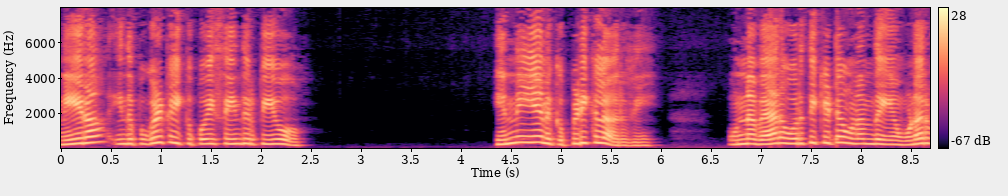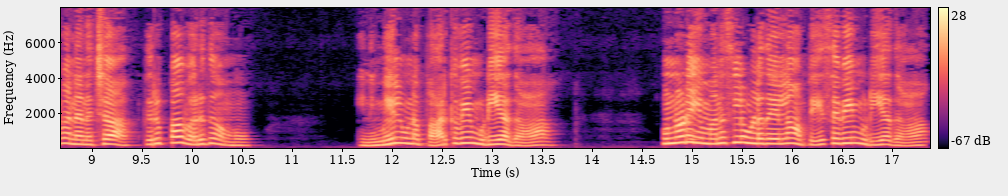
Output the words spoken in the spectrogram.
நேரா இந்த புகழ்கைக்கு போய் சேர்ந்திருப்பியோ? என்னையே எனக்கு பிடிக்கல அருவி. உன்னை வேற ஒருத்திக்கிட்ட உணர்ந்த என் உணர்வை நினைச்சா பெருப்பா வருது அம்மு. இனிமேல் உன்னை பார்க்கவே முடியாதா? உன்னோட என் மனசுல உள்ளதையெல்லாம் பேசவே முடியாதா?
